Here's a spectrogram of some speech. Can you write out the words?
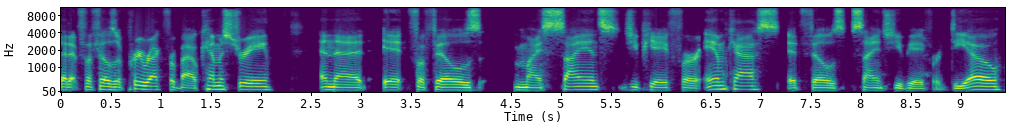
that it fulfills a prereq for biochemistry and that it fulfills my science GPA for AMCAS, it fills science GPA for DO,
